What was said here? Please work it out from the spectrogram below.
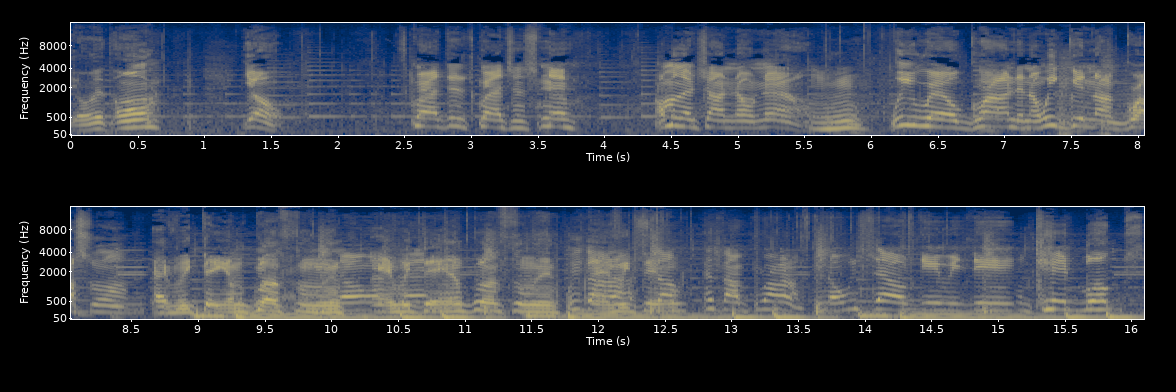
Yo, it's on. Yo, scratch this, scratch and sniff. I'm gonna let y'all know now. Mm-hmm. We real grinding and we getting our grustle on. Everything I'm grustling. You know what I'm Everything I'm grustling. We got Everything. our stuff. It's our product. You know, we sell DVD, kid books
